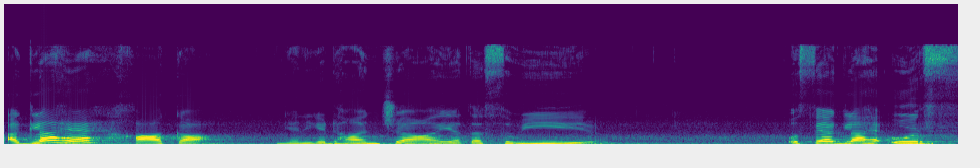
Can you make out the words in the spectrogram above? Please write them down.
अगला है खाका, यानी कि ढांचा या तस्वीर। उससे अगला है उर्फ़।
